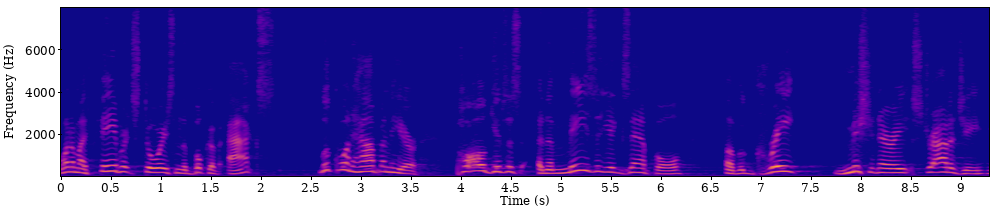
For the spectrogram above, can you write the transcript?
One of my favorite stories in the book of Acts. Look what happened here. Paul gives us an amazing example of a great missionary strategy.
